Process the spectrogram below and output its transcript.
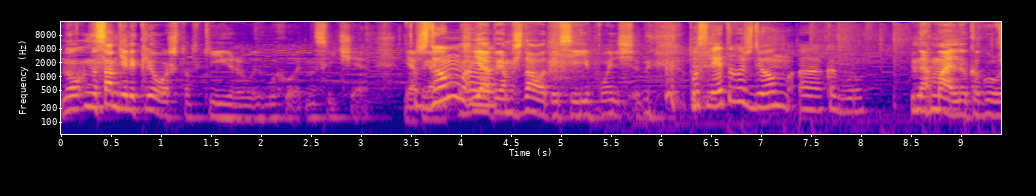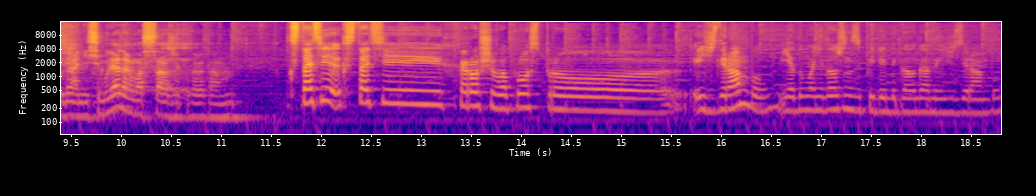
Ну, на самом деле клево, что такие игры выходят на свече. Я ждем. Прям, я э, прям ждал этой всей японщины. После этого ждем э, Кагуру. Нормальную Кагуру, да, не симулятор массажа, который там. Кстати, кстати, хороший вопрос про HD Rumble. Я думаю, они должны запилить до Галгана HD Rumble.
